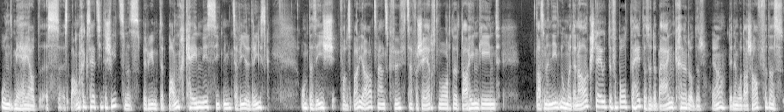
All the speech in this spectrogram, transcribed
Und wir haben halt ein, Bankengesetz in der Schweiz, ein berühmtes Bankgeheimnis seit 1934. Und das ist vor ein paar Jahren, 2015, verschärft worden, dahingehend, dass man nicht nur den Angestellten verboten hat, also den Banker oder ja, denen, die da arbeiten, das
